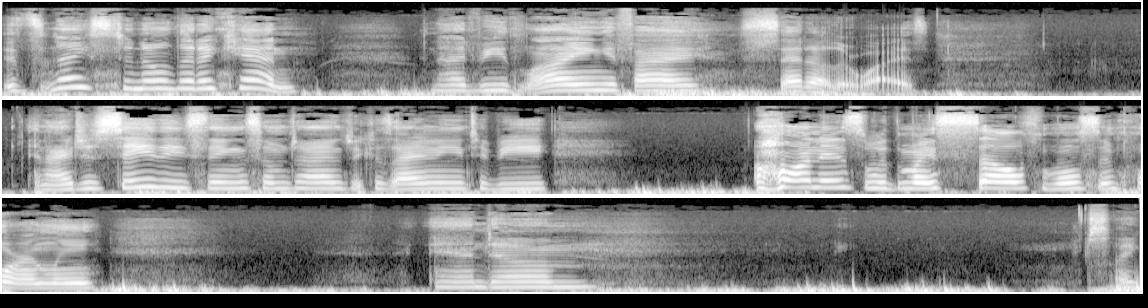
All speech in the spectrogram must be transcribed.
it's nice to know that I can. And I'd be lying if I said otherwise. And I just say these things sometimes because I need to be honest with myself, most importantly. And, um, it's like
